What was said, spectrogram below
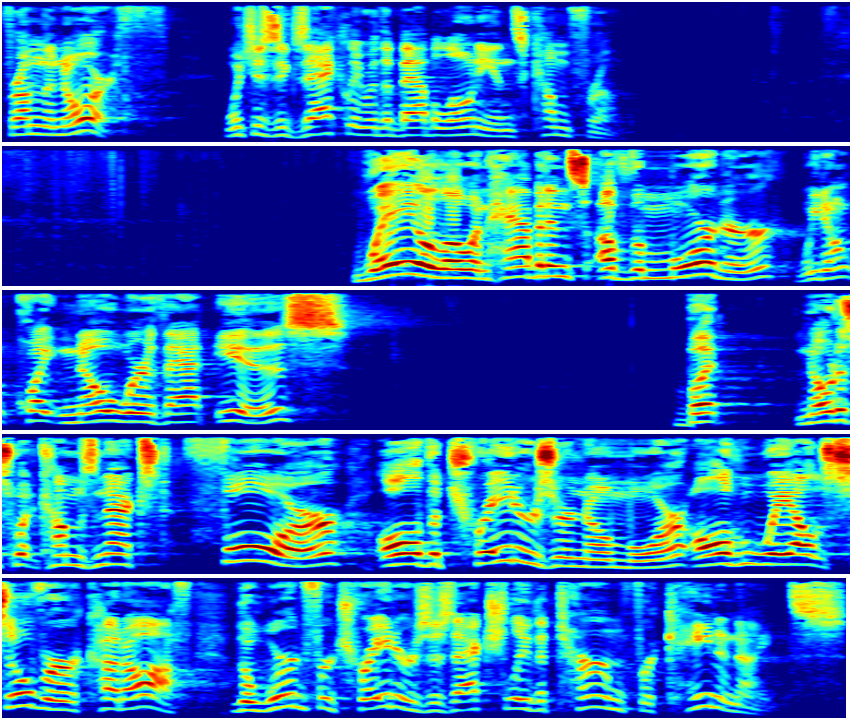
From the north, which is exactly where the Babylonians come from. Wail, O inhabitants of the mortar. We don't quite know where that is. But notice what comes next. For all the traders are no more, all who weigh out silver are cut off. The word for traders is actually the term for Canaanites.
